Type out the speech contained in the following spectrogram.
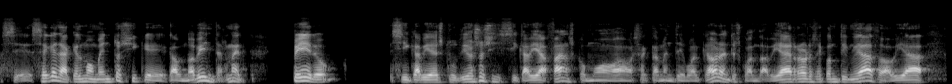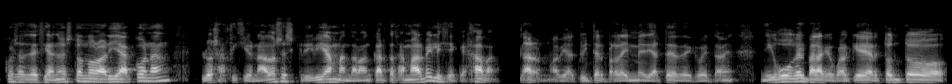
sé, que en aquel momento sí que, no había internet, pero sí que había estudiosos y sí que había fans, como exactamente igual que ahora. Entonces, cuando había errores de continuidad o había cosas que decían, no, esto no lo haría Conan, los aficionados escribían, mandaban cartas a Marvel y se quejaban. Claro, no había Twitter para la inmediatez de que también, ni Google para que cualquier tonto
